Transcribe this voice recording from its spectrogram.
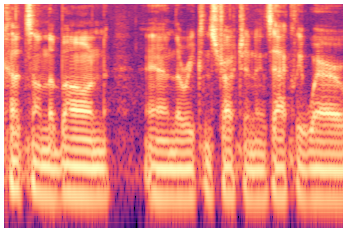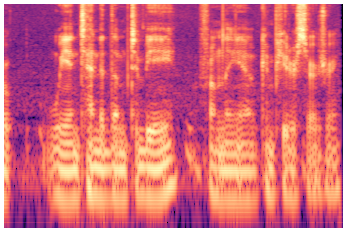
cuts on the bone and the reconstruction exactly where we intended them to be from the uh, computer surgery.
